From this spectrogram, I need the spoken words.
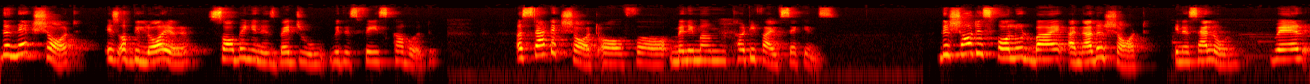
The next shot is of the lawyer sobbing in his bedroom with his face covered. A static shot of uh, minimum 35 seconds. This shot is followed by another shot in a salon where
